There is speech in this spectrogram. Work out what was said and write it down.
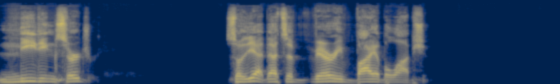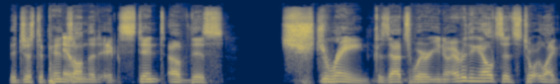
needing surgery. So yeah, that's a very viable option. It just depends It- on the extent of this strain because that's where you know everything else that's to, like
